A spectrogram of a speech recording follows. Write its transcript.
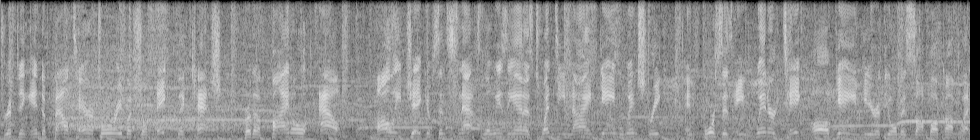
drifting into foul territory, but she'll make the catch for the final out. Molly Jacobson snaps Louisiana's 29 game win streak and forces a winner take all game here at the Ole Miss softball complex.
